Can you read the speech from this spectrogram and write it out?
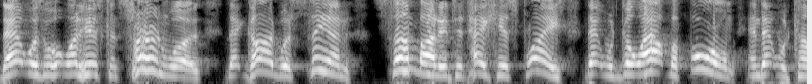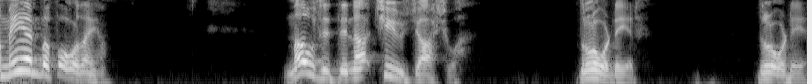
That was what his concern was, that God would send somebody to take his place that would go out before them and that would come in before them. Moses did not choose Joshua. The Lord did. The Lord did.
